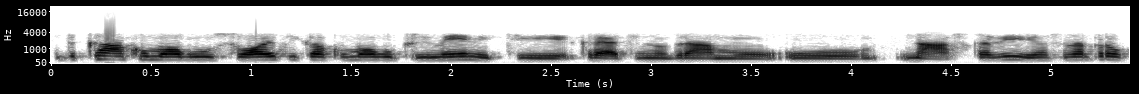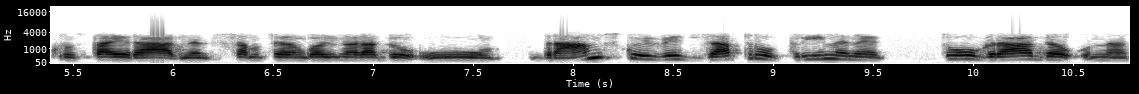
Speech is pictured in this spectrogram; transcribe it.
da kako mogu usvojiti, kako mogu primeniti kreativnu dramu u nastavi. Ja sam zapravo kroz taj rad, ne samo 7 godina rada u dramskoj, već zapravo primene tog rada na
